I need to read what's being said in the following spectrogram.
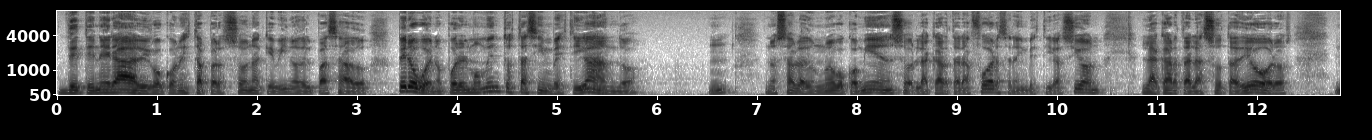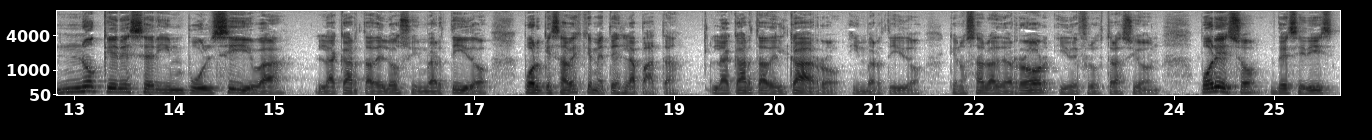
de tener algo con esta persona que vino del pasado. Pero bueno, por el momento estás investigando. Nos habla de un nuevo comienzo, la carta a la fuerza, la investigación, la carta a la sota de oros. No querés ser impulsiva, la carta del oso invertido, porque sabés que metés la pata. La carta del carro invertido, que nos habla de error y de frustración. Por eso decidís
